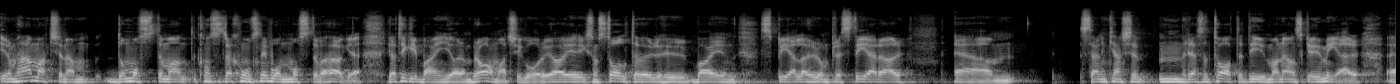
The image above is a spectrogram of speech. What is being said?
i de här matcherna, då måste man, koncentrationsnivån måste vara högre. Jag tycker Bayern gör en bra match igår och jag är liksom stolt över hur Bayern spelar, hur de presterar. Um, Sen kanske mm, resultatet, är ju, man önskar ju mer. Eh,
